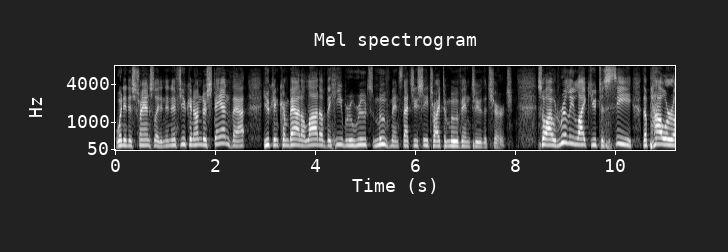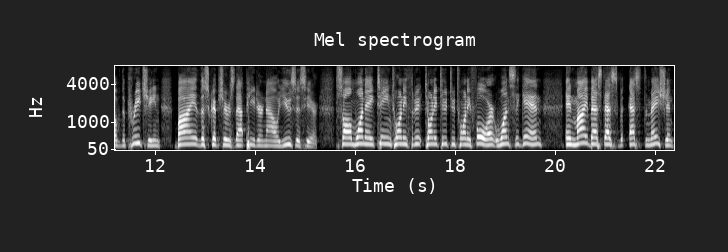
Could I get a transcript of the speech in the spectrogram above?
when it is translated. And if you can understand that, you can combat a lot of the Hebrew roots movements that you see try to move into the church. So I would really like you to see the power of the preaching by the scriptures that Peter now uses here. Psalm 118, 23, 22 to 24, once again, in my best estimation,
